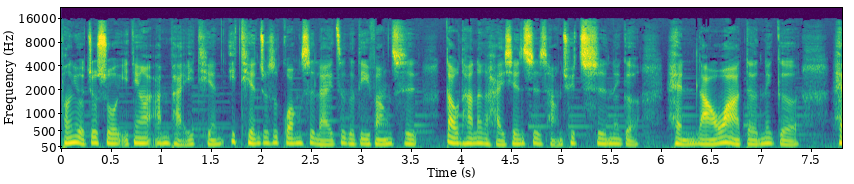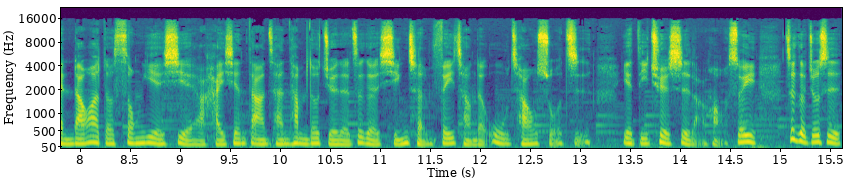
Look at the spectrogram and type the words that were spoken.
朋友就说一定要安排一天，一天就是光是来这个地方吃，到他那个海鲜市场去吃那个很劳啊的那个很劳啊的松叶蟹啊海鲜大餐，他们都觉得这个行程非常的物超所值，也的确是了哈。所以这个就是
